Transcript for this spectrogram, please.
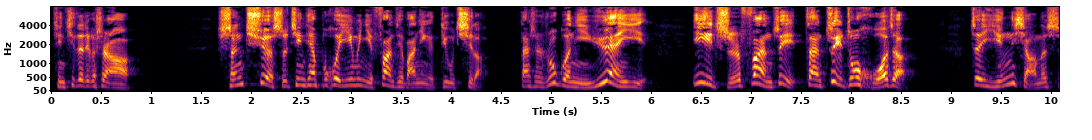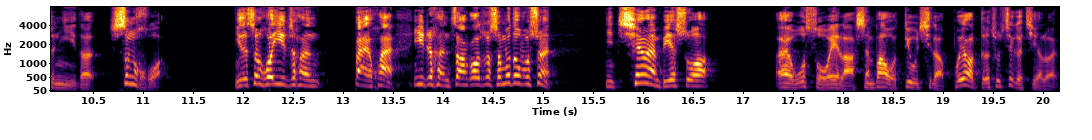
请记得这个事儿啊。神确实今天不会因为你犯罪把你给丢弃了，但是如果你愿意一直犯罪，在最终活着，这影响的是你的生活，你的生活一直很败坏，一直很糟糕，做什么都不顺。你千万别说，哎，无所谓了，神把我丢弃了，不要得出这个结论，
